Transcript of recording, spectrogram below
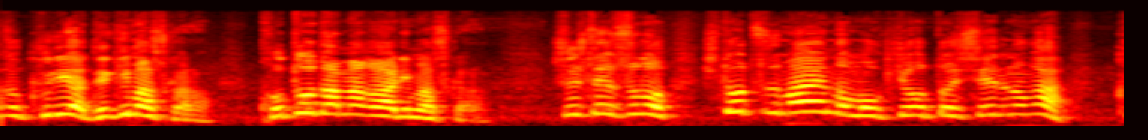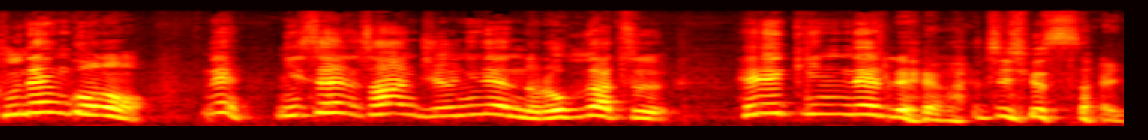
ずクリアできますから。言霊がありますから。そしてその一つ前の目標としているのが9年後のね2032年の6月。平均年齢80歳。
